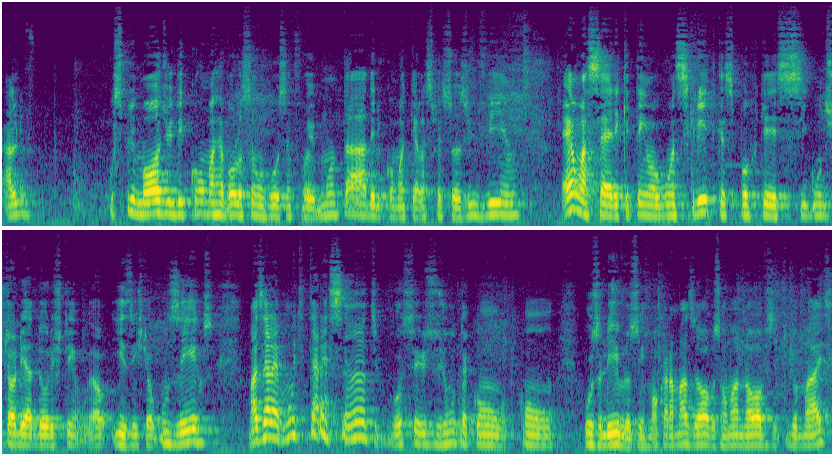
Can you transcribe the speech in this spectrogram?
ali, os primórdios de como a Revolução Russa foi montada, de como aquelas pessoas viviam. É uma série que tem algumas críticas, porque, segundo historiadores, tem, existem alguns erros, mas ela é muito interessante. Você junta com, com os livros, Irmão Karamazov, os Romanovs e tudo mais.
